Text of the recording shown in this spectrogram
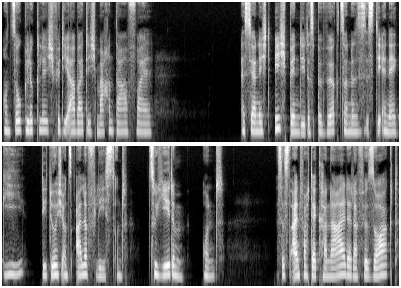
und so glücklich für die Arbeit, die ich machen darf, weil es ja nicht ich bin, die das bewirkt, sondern es ist die Energie, die durch uns alle fließt und zu jedem und es ist einfach der Kanal, der dafür sorgt,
